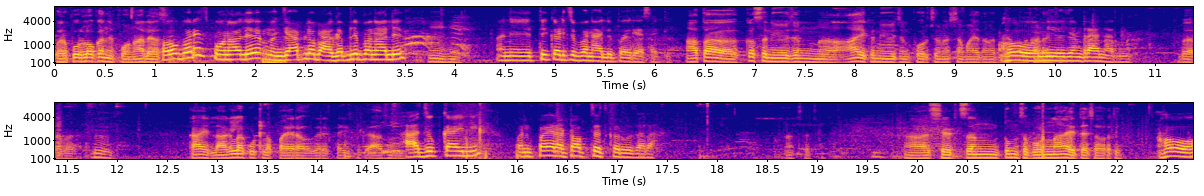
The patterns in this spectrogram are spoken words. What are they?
भरपूर लोकांचे फोन आले हो बरेच फोन आले. म्हणजे आपल्या भागातले पण आले. आणि तिकडचे पण आले पैऱ्यासाठी आता कसं नियोजन आहे का नियोजन फॉर्च्युनरच्या मैदानात हो नियोजन राहणार ना. बरं बरं. काय लागला कुठला पायरा वगैरे काही अजून? अजून काय नाही पण पैरा टॉपचंच करू जरा. अच्छा अच्छा. अं, शेठचं तुमचं बोलणं आहे त्याच्यावरती? हो.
